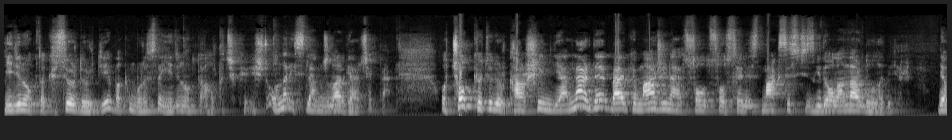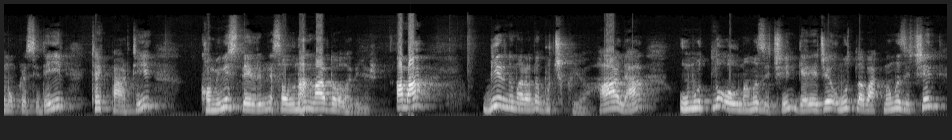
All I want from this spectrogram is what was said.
7 nokta küsürdür diye. Bakın burası da 7.6 çıkıyor. İşte onlar İslamcılar gerçekten. O çok kötüdür, karşıyım diyenler de belki marjinal sol, sosyalist, marksist çizgide olanlar da olabilir. Demokrasi değil, tek partiyi komünist devrimle savunanlar da olabilir. Ama bir numarada bu çıkıyor. Hala umutlu olmamız için, geleceğe umutla bakmamız için,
